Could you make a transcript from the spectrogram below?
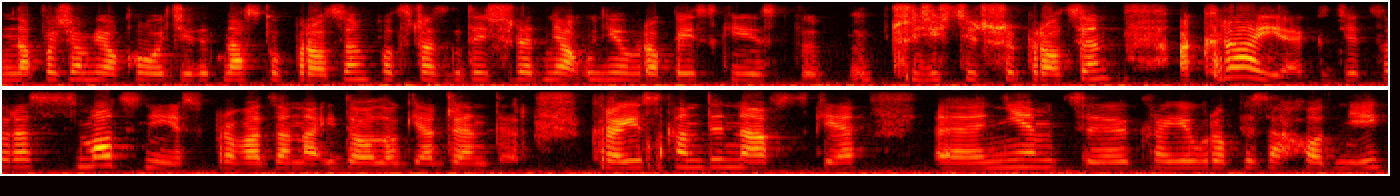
na poziomie około 19%, podczas gdy średnia Unii Europejskiej jest 33%, a kraje, gdzie coraz mocniej jest wprowadzana ideologia gender, kraje skandynawskie, e, Niemcy, kraje Europy Zachodniej,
